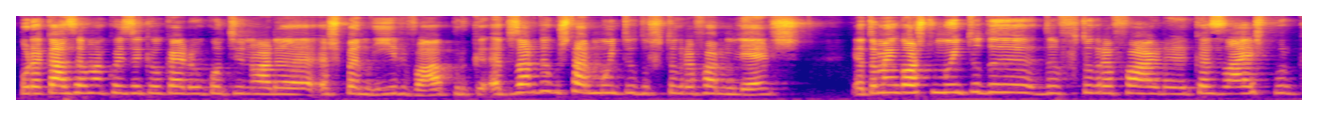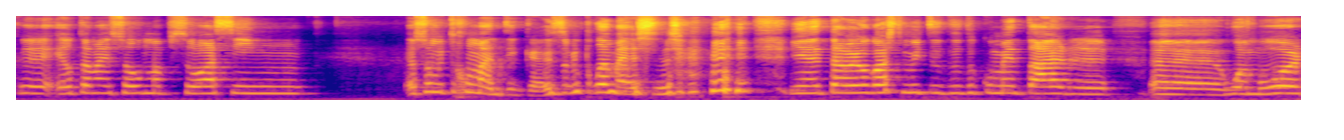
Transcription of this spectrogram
Por acaso é uma coisa que eu quero continuar a, a expandir, vá, porque apesar de eu gostar muito de fotografar mulheres, eu também gosto muito de, de fotografar casais, porque eu também sou uma pessoa assim eu sou muito romântica, eu sou muito lamechas. e então eu gosto muito de documentar uh, o amor,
